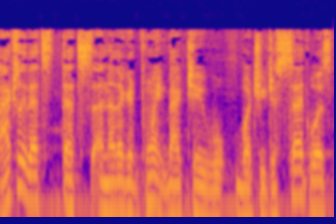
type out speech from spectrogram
actually, that's that's another good point. Back to what you just said was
